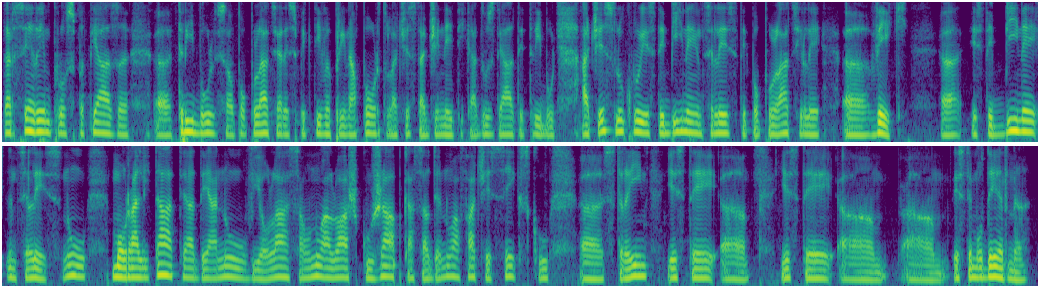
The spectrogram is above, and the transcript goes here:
dar se reîmprospătează uh, tribul sau populația respectivă prin aportul acesta genetic adus de alte triburi. Acest lucru este bine înțeles de populațiile uh, vechi. Uh, este bine înțeles, nu moralitatea de a nu viola sau nu a lua cu japca sau de nu a face sex cu uh, străini este, uh, este, uh, uh, este modernă. Uh,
